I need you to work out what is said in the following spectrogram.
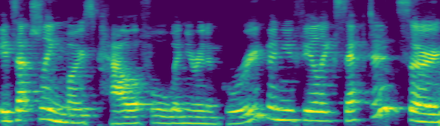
it's actually most powerful when you're in a group and you feel accepted. So,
